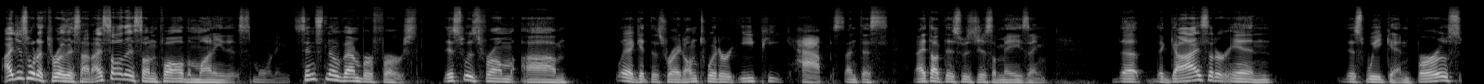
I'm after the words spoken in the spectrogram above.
I just want to throw this out. I saw this on Follow the Money this morning. Since November first, this was from, um, hopefully I get this right on Twitter. EP Cap sent this. And I thought this was just amazing. The the guys that are in this weekend, Burrows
